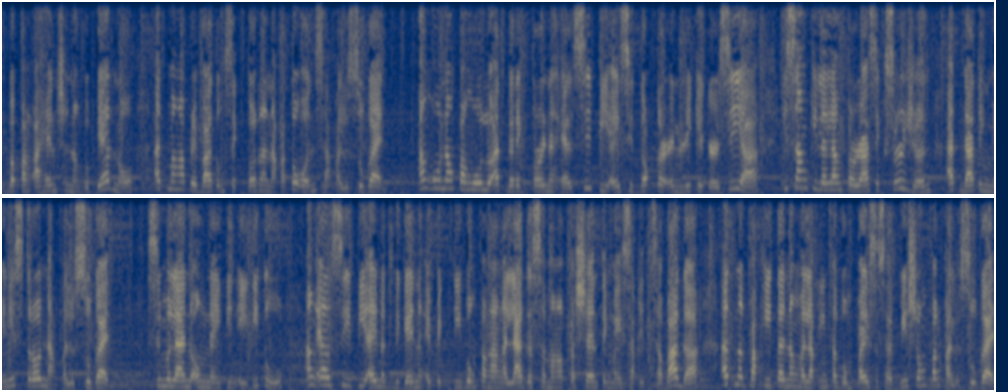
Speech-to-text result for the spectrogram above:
iba pang ahensya ng gobyerno at mga pribadong sektor na nakatuon sa kalusugan. Ang unang pangulo at direktor ng LCP ay si Dr. Enrique Garcia, isang kilalang thoracic surgeon at dating ministro ng kalusugan. Simula noong 1982, ang LCP ay nagbigay ng epektibong pangangalaga sa mga pasyenteng may sakit sa baga at nagpakita ng malaking tagumpay sa serbisyong pangkalusugan.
